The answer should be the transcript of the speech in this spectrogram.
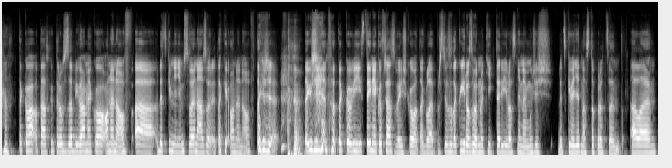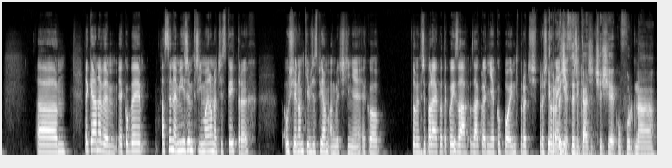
taková otázka, kterou se zabývám jako on and off a vždycky měním svoje názory, taky on and off, takže, takže je to takový, stejný jako třeba s vejškou a takhle, prostě jsou takový rozhodnutí, který vlastně nemůžeš vždycky vědět na 100%, ale um, tak já nevím, jakoby asi nemířím přímo jenom na český trh, už jenom tím, že zpívám v angličtině, jako to mi připadá jako takový zá, základní jako point, proč, proč je to pravda, není. že se říká, že Češi jako furt na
